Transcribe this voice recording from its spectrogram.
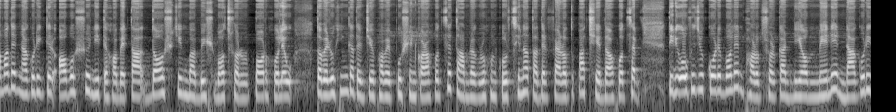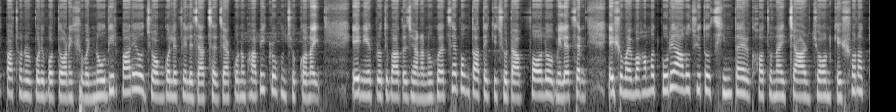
আমাদের নাগরিকদের অবশ্যই নিতে হবে তা দশ কিংবা বিশ বছর পর হলেও। তবে রোহিঙ্গাদের যেভাবে পুষিন করা হচ্ছে তা আমরা গ্রহণ করছি না, তাদের ফেরত পাঠিয়ে দেওয়া হচ্ছে। তিনি অভিযোগ করে বলেন, ভারত সরকার নিয়ম মেনে নাগরিক পাঠানোর পরিবর্তে অনেক সময় নদীর পাড়ে ও জঙ্গলে ফেলে যাচ্ছে, যা কোনোভাবেই গ্রহণযোগ্য নয়। এ নিয়ে প্রতিবাদ জানানো হয়েছে। এবং তাতে কিছুটা ফলও মিলেছে। এই সময় মোহাম্মদপুরে আলোচিত ছিনতাইয়ের ঘটনায় চার জনকে শনাক্ত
